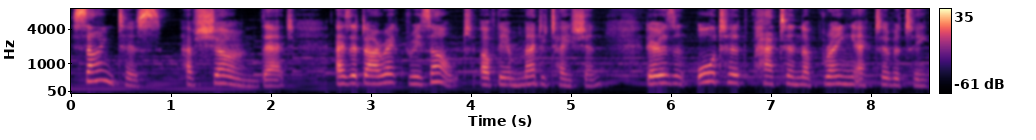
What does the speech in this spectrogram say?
Scientists have shown that as a direct result of their meditation, there is an altered pattern of brain activity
